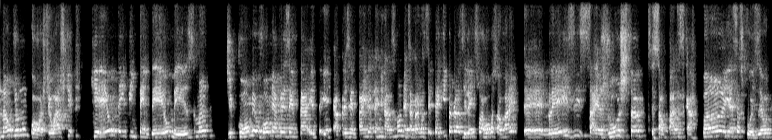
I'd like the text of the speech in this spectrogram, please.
Não, que eu não goste, eu acho que, que eu tenho que entender eu mesma de como eu vou me apresentar, apresentar em determinados momentos. Agora, você tem que ir para Brasília, aí sua roupa só vai é, é, blaze, saia justa, sapato escarpão e essas coisas. Eu,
